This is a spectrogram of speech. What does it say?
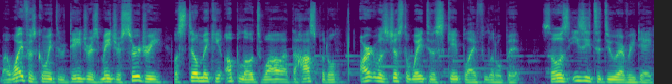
My wife was going through dangerous major surgery, but still making uploads while at the hospital. Art was just a way to escape life a little bit. So it was easy to do every day.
